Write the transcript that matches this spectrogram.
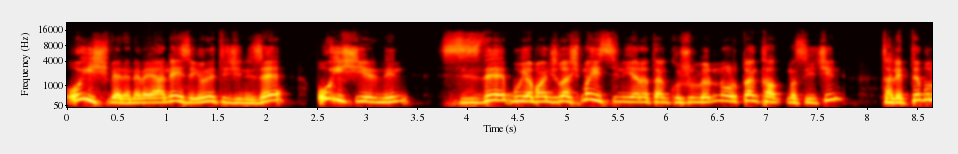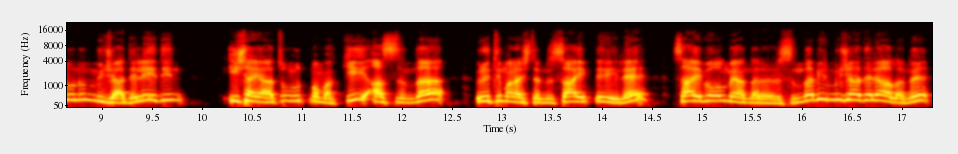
o işverene veya neyse yöneticinize o iş yerinin sizde bu yabancılaşma hissini yaratan koşulların ortadan kalkması için talepte bulunun, mücadele edin. İş hayatı unutmamak ki aslında üretim araçlarının sahipleriyle sahibi olmayanlar arasında bir mücadele alanı.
